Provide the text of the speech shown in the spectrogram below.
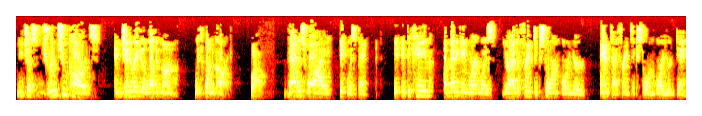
You just drew two cards and generated 11 mana with one card. Wow. That is why it was banned. It, it became a metagame where it was you're either Frantic Storm or you're anti-Frantic Storm or you're dead.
